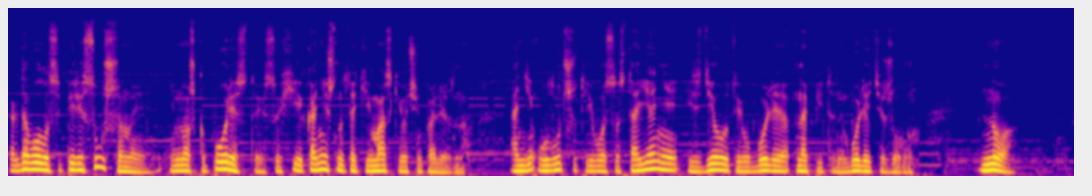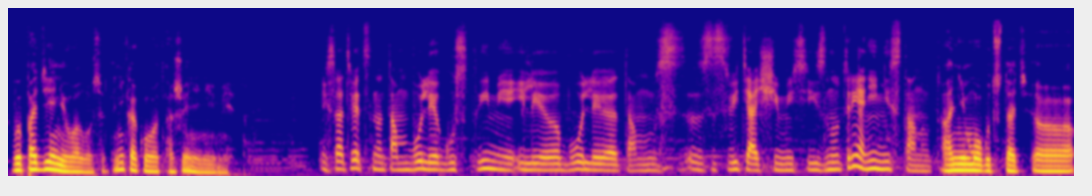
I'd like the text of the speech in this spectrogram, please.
Когда волосы пересушенные, немножко пористые, сухие, конечно, такие маски очень полезны. Они улучшат его состояние и сделают его более напитанным, более тяжелым. Но к выпадению волос это никакого отношения не имеет. И, соответственно, там более густыми или более там светящимися изнутри они не станут. Они могут стать э,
